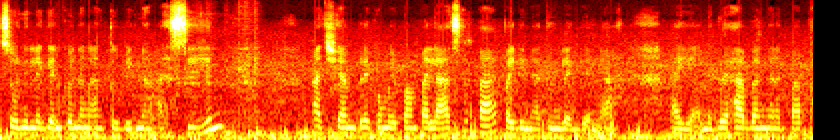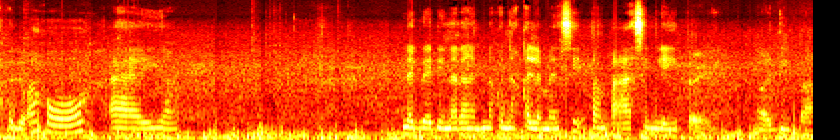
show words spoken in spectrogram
So, nilagyan ko nga ang tubig ng asin. At syempre, kung may pampalasa pa, pwede nating lagyan na. Ayan, naghahabang na nagpapakulo ako, ay ah, nagready na rin ako ng kalamansi, pampaasim later. O, di ba?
